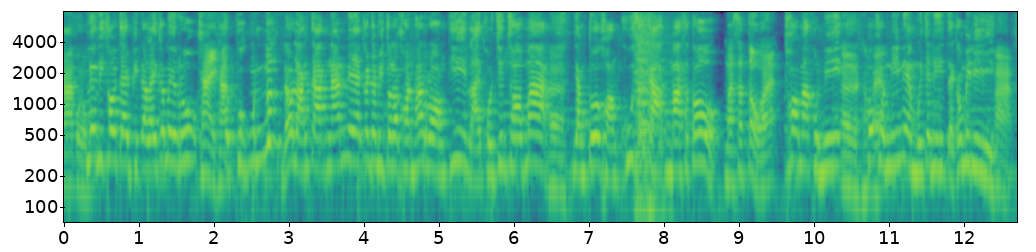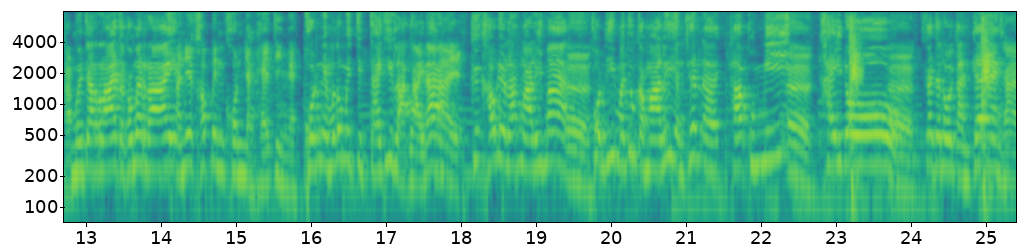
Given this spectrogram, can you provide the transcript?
ครับผมเรื่องที่เข้าใจผิดอะไรก็ไม่รู้ใช่ครับจะผูกมนุษย์แล้วหลังจากนั้นเนี่ยก็จะมีตัวละครพระรองที่หลายคนชื่นชอบมากเออ อย่างตัวของคุสกะมาสโตะ มาสโตะฮะ ชอบมากคนนี้ เออทำไมเพราะคนนี้เนี่ยเหมือนจะดีแต่ก็ไม่ดี อ่าครับ เหมือนจะร้ายแต่ก็ไม่ร้าย อันนี้เขาเป็นคนอย่างแท้จริงไงคนเนี่ยมันต้องมีจิตใจที่หลากหลายด้าน ใช่คือเขาเนี่ยรักมารีมาก เออคนที่มายุ่งกับมารีอย่างเช่นเอ่อทาคุมิเออไคโด เออก็จะโดนกลันแกล้ง ใช่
